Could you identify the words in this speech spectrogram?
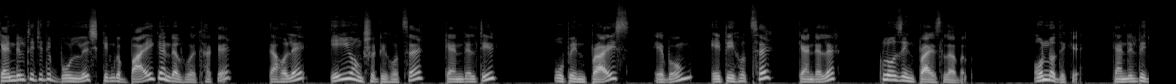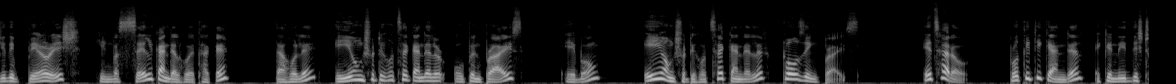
ক্যান্ডেলটি যদি বুল্লিশ কিংবা বাই ক্যান্ডেল হয়ে থাকে, তাহলে এই অংশটি হচ্ছে ক্যান্ডেলটির ওপেন প্রাইস এবং এটি হচ্ছে ক্যান্ডেলের ক্লোজিং প্রাইস লেভেল। অন্যদিকে, ক্যান্ডেলটি যদি পেয়ারিশ কিংবা সেল ক্যান্ডেল হয়ে থাকে, তাহলে এই অংশটি হচ্ছে ক্যান্ডেলের ওপেন প্রাইস এবং এই অংশটি হচ্ছে ক্যান্ডেলের ক্লোজিং প্রাইস। এছাড়াও প্রতিটি ক্যান্ডেল একটি নির্দিষ্ট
